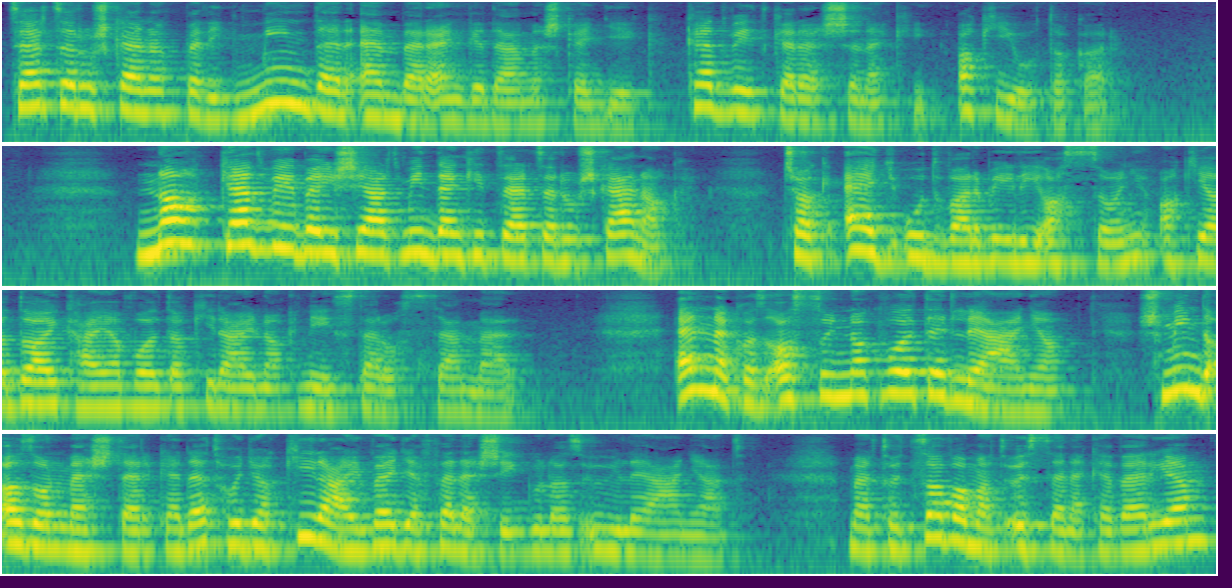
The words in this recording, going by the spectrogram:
Cerceruskának pedig minden ember engedelmeskedjék, kedvét keresse neki, aki jót akar. Na, kedvébe is járt mindenki Cerceruskának? Csak egy udvarbéli asszony, aki a dajkája volt a királynak, nézte rossz szemmel. Ennek az asszonynak volt egy leánya, s mind azon mesterkedett, hogy a király vegye feleségül az ő leányát. Mert hogy szavamat össze ne keverjem,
